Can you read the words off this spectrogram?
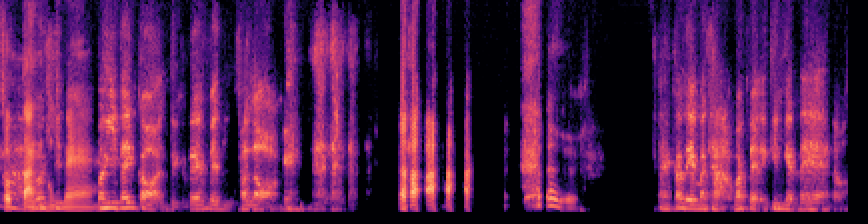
เขาตังของแม่ก็คิดได้ก่อนถึงได้เป็นพลองไงก็เลยมาถามว่าเกิดอะไรขึ้นกันแน่เนาะ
